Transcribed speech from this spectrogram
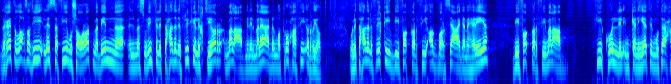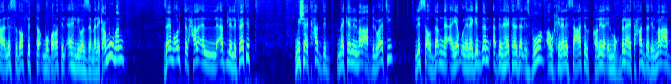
لغاية اللحظة دي لسه في مشاورات ما بين المسؤولين في الاتحاد الإفريقي لاختيار ملعب من الملاعب المطروحة في الرياض. والاتحاد الإفريقي بيفكر في أكبر سعة جماهيرية بيفكر في ملعب فيه كل الإمكانيات المتاحة لاستضافة مباراة الأهلي والزمالك. عموما زي ما قلت الحلقة اللي قبل اللي فاتت مش هيتحدد مكان الملعب دلوقتي. لسه قدامنا أيام قليلة جدا قبل نهاية هذا الأسبوع أو خلال الساعات القليلة المقبلة هيتحدد الملعب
